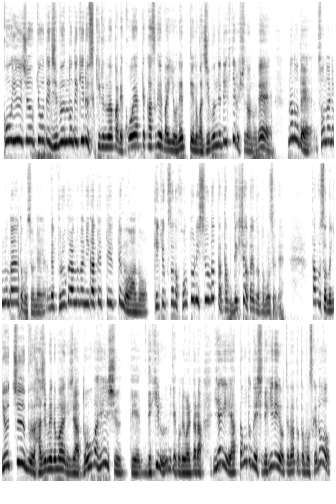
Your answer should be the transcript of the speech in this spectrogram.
こういう状況で自分のできるスキルの中でこうやって稼げばいいよねっていうのが自分でできてる人なので、なので、そんなに問題ないと思うんですよね。で、プログラムが苦手って言っても、あの、結局その本当に必要だったら多分できちゃうタイプだと思うんですよね。多分その YouTube 始める前にじゃあ動画編集ってできるみたいなこと言われたら、いやいややったことねえしできねえよってなったと思うんですけど、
